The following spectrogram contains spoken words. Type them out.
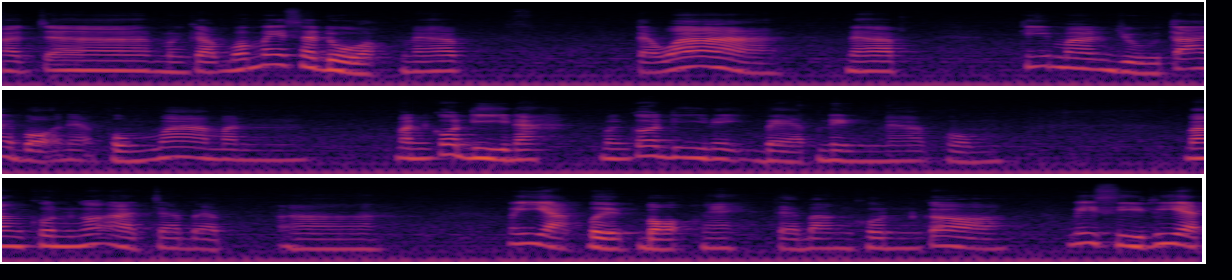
อาจจะเหมือนกับว่าไม่สะดวกนะครับ แต่ว่านะครับที่มันอยู่ใต้เบาะเนี่ยผมว่ามันมันก็ดีนะ มันก็ดีในอีกแบบหนึ่งนะครับผม บางคนก็อาจจะแบบไม่อยากเปิดเบาะไง แต่บางคนก็ไม่ซีเรียส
